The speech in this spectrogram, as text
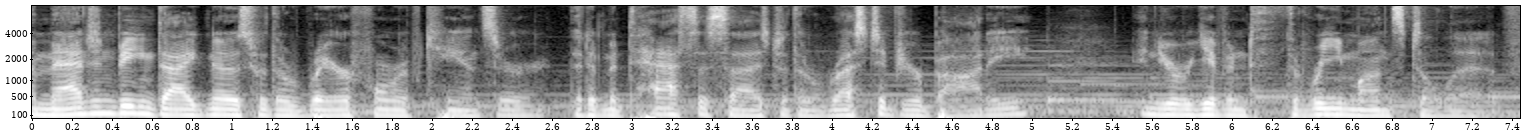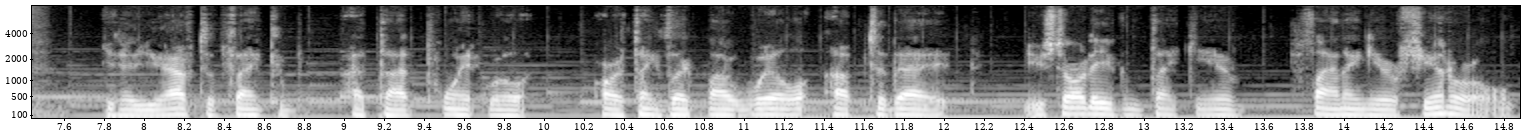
Imagine being diagnosed with a rare form of cancer that had metastasized to the rest of your body and you were given three months to live. You know, you have to think at that point, well, are things like my will up to date? You start even thinking of planning your funeral.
